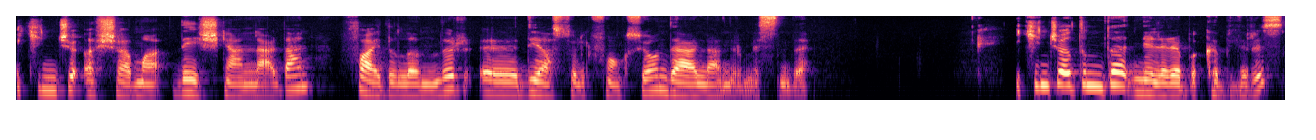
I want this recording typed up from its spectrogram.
ikinci aşama değişkenlerden faydalanılır e, diastolik fonksiyon değerlendirmesinde. İkinci adımda nelere bakabiliriz?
